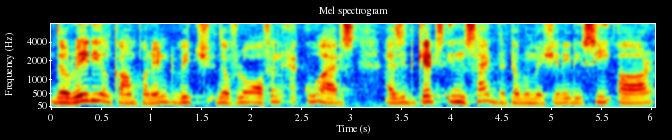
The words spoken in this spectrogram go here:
the radial component which the flow often acquires as it gets inside the turbo machinery C r,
